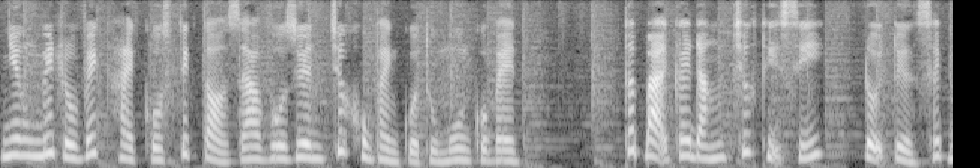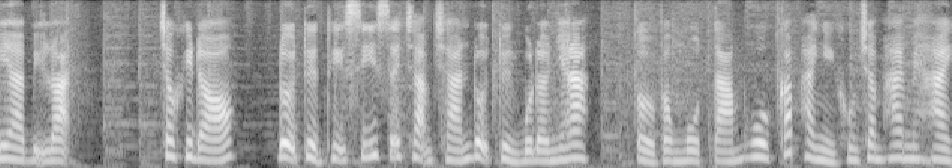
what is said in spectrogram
nhưng Mitrovic hay Kostic tỏ ra vô duyên trước khung thành của thủ môn Koben. Thất bại cay đắng trước Thụy Sĩ, đội tuyển Serbia bị loại. Trong khi đó, đội tuyển Thụy Sĩ sẽ chạm trán đội tuyển Bồ Đào Nha ở vòng 1/8 World Cup 2022.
